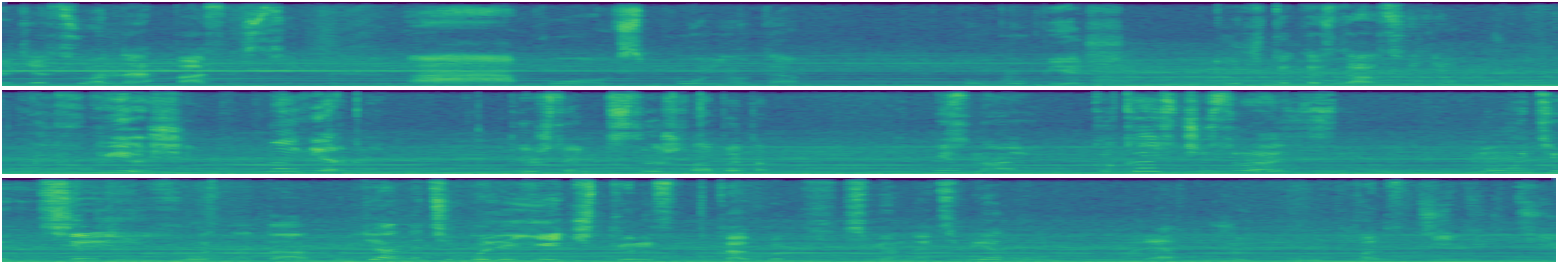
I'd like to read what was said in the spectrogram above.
радиационной опасности. А, по, вспомнил, да. Бомбоубежище. Тут же догадался я. Бомбоубежище? Наверное. Ты что-нибудь слышала об этом? Не знаю. Какая сейчас разница? Ну, эти, серьезно, да. Я на тем более Е14, как бы, Семен, на тебе, ну, порядка уже 29,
